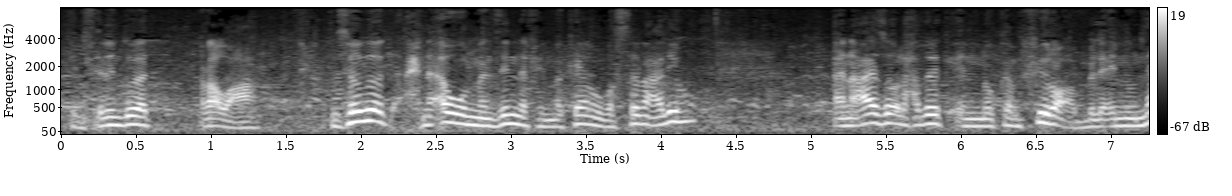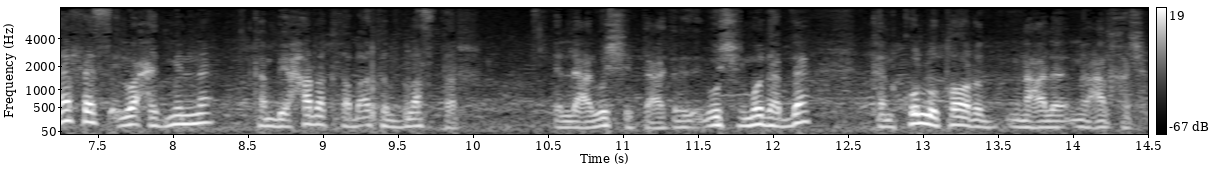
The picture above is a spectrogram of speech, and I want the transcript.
التمثالين دولت روعة. التمثالين دولت إحنا أول ما نزلنا في المكان وبصينا عليهم أنا عايز أقول لحضرتك إنه كان في رعب لأنه نفس الواحد منا كان بيحرك طبقات البلاستر. اللي على الوش بتاعت الوش المذهب ده كان كله طارد من على من على الخشب.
